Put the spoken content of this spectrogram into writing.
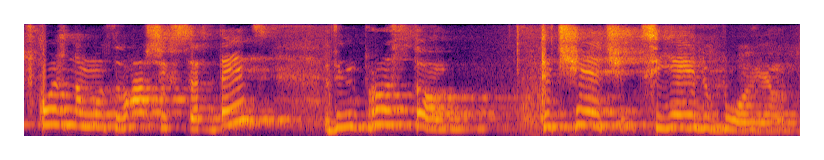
в кожному з ваших сердець він просто тече цією любов'ю.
